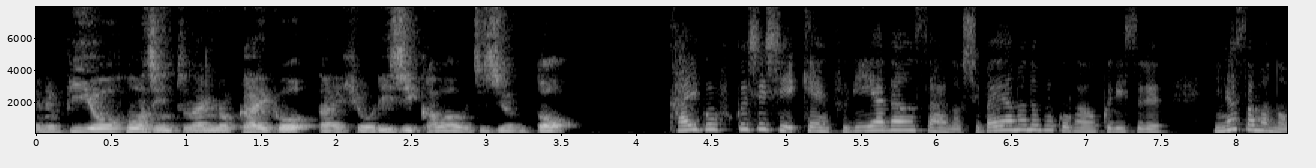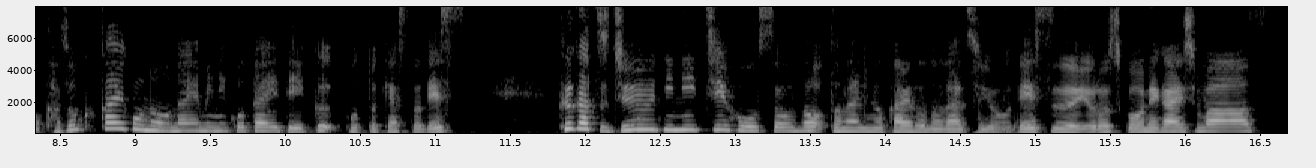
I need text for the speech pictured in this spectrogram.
NPO 法人隣の介護代表理事川内淳と介護福祉士兼フリーアナウンサーの柴山信子がお送りする皆様の家族介護のお悩みに答えていくポッドキャストです。9月12日放送の隣の介護のラジオです。よろしくお願いします。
